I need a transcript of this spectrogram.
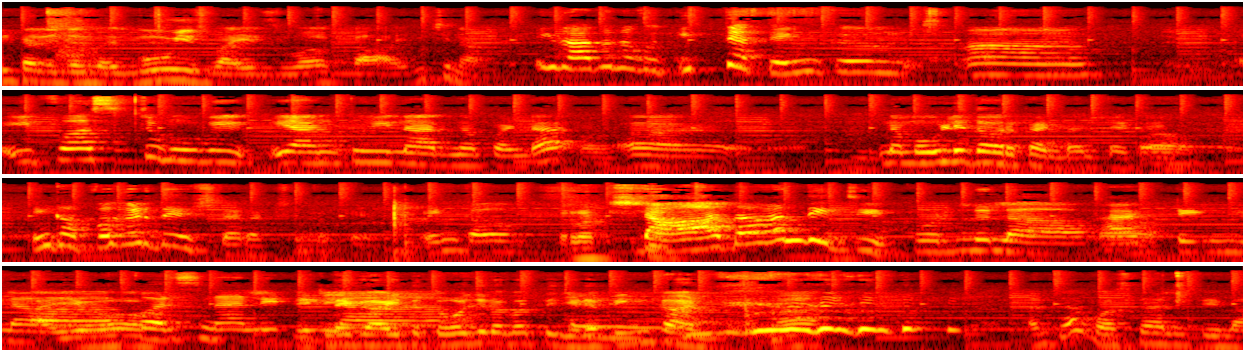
intelligence wise movies wise work ಇಂಚಿನ. ಈಗ ಅದು ನಾವು ಇತ್ತೆ ತೆಂಕ್ ಈ ಫಸ್ಟ್ ಮೂವಿ ಯಾಂತು ಇನಾರ್ನ ಪಂಡ ನಮ್ಮ ಉಳಿದವರು ಕಂಡಂತೆ ಇಂಕ ಅಪ್ಪಗಡ್ದೆ ಇಷ್ಟ ರಕ್ಷಣಕ್ಕೆ ಇಂಕ దాదా ಆಕ್ಟಿಂಗ್ ಲ ಅಯ್ಯೋ. ಪರ್ಸನಾಲಿಟಿ ಇಕ್ಲಿಗ ಐತೆ ತೋಜಿನ ಗೊತ್ತಿಗಿದೆ ಪಿಂಕ್ ಅಂಡ್ ಅಂತ ಪರ್ಸನಾಲಿಟಿ ಇಲ್ಲ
